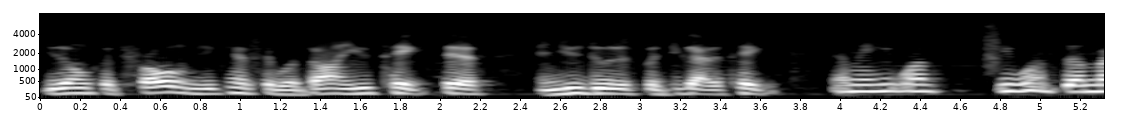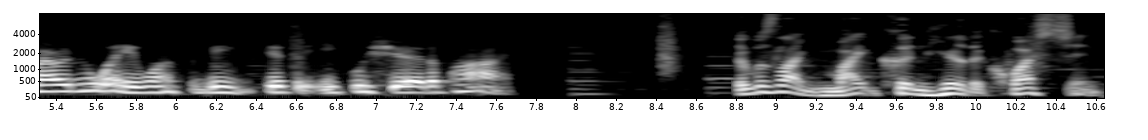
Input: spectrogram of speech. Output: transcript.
You don't control him. You can't say, well, Don, you take this and you do this, but you got to take. I mean, he wants he wants the American way. He wants to be get the equal share of the pie. It was like Mike couldn't hear the question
